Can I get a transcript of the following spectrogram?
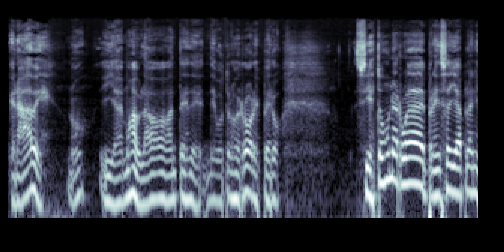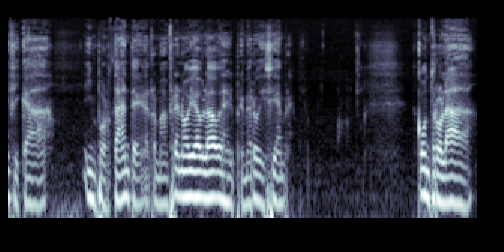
graves, ¿no? Y ya hemos hablado antes de, de, otros errores, pero si esto es una rueda de prensa ya planificada, importante, Manfred no había hablado desde el primero de diciembre, controlada.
